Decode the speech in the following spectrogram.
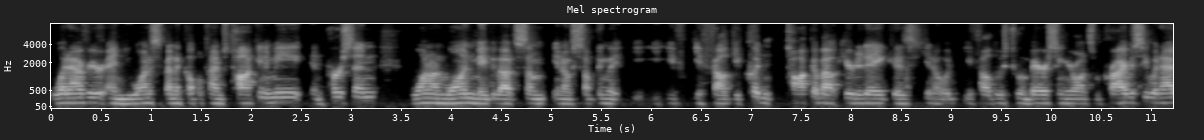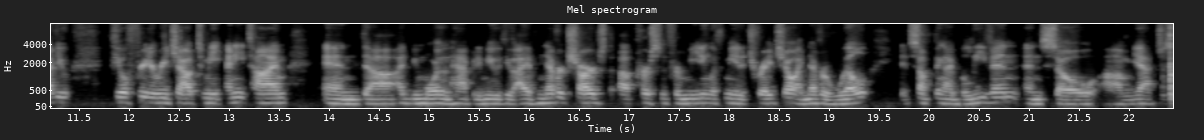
whatever and you want to spend a couple times talking to me in person one-on-one maybe about some you know something that you, you felt you couldn't talk about here today because you know you felt it was too embarrassing you want some privacy what have you feel free to reach out to me anytime and uh, I'd be more than happy to meet with you. I have never charged a person for meeting with me at a trade show. I never will. It's something I believe in, and so um, yeah, just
